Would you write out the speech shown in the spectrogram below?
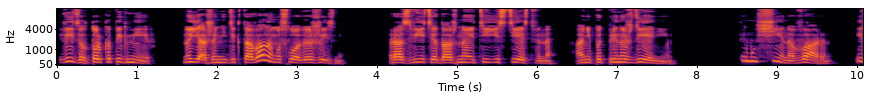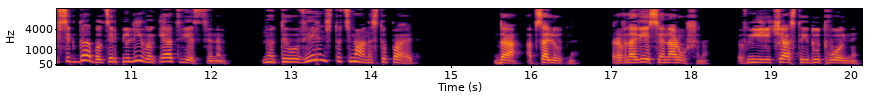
Видел только пигмеев, но я же не диктовал им условия жизни. Развитие должно идти естественно, а не под принуждением. Ты мужчина, Варен и всегда был терпеливым и ответственным. Но ты уверен, что тьма наступает? Да, абсолютно. Равновесие нарушено. В мире часто идут войны.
